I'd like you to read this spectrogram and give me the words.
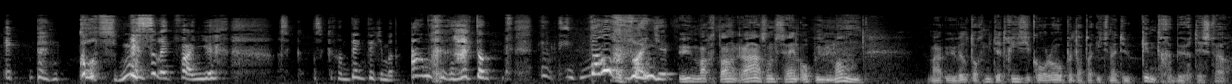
Ik ben kotsmisselijk van je. Als ik, als ik eraan denk dat je me hebt aangeraakt, dan... Ik walg van je. U mag dan razend zijn op uw man. Maar u wilt toch niet het risico lopen dat er iets met uw kind gebeurd is, wel?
